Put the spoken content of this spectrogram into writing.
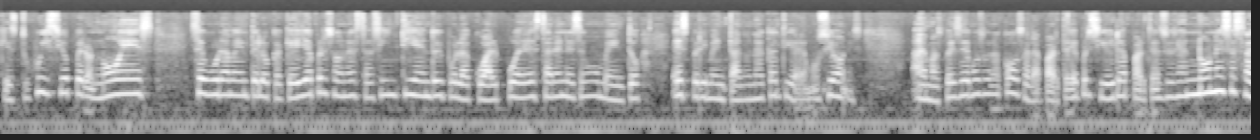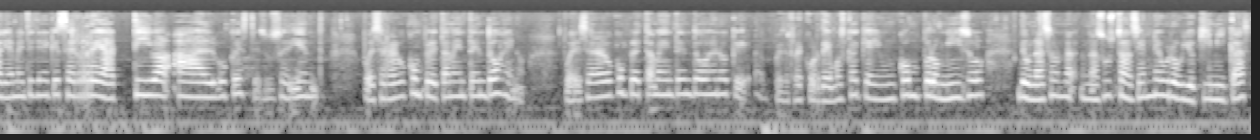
que es tu juicio, pero no es seguramente lo que aquella persona está sintiendo y por la cual puede estar en ese momento experimentando una cantidad de emociones. Además, pensemos una cosa, la parte depresiva y la parte ansiosa no necesariamente tiene que ser reactiva a algo que esté sucediendo. Puede ser algo completamente endógeno, puede ser algo completamente endógeno que, pues recordemos que aquí hay un compromiso de unas, unas sustancias neurobioquímicas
